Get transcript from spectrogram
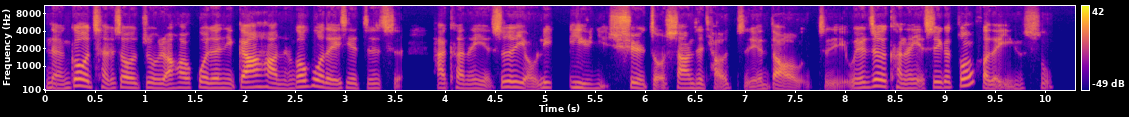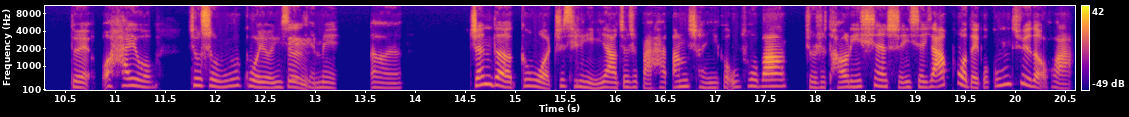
能够承受住，然后或者你刚好能够获得一些支持。它可能也是有利于你去走上这条职业道路之一，我觉得这个可能也是一个综合的因素。对我还有就是，如果有一些姐妹，嗯，真的跟我之前一样，就是把它当成一个乌托邦，就是逃离现实一些压迫的一个工具的话，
